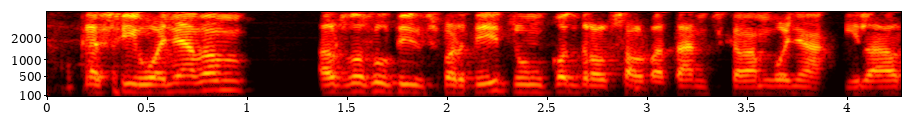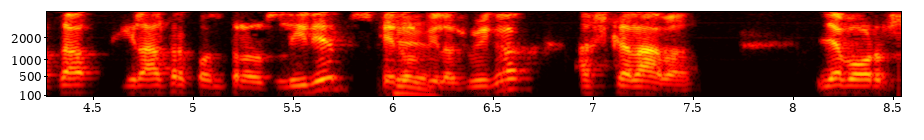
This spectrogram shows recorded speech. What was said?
que si guanyàvem els dos últims partits, un contra els salvatans que vam guanyar i l'altre contra els líders, que era Sí. el Vilajuiga, es quedava. Llavors,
